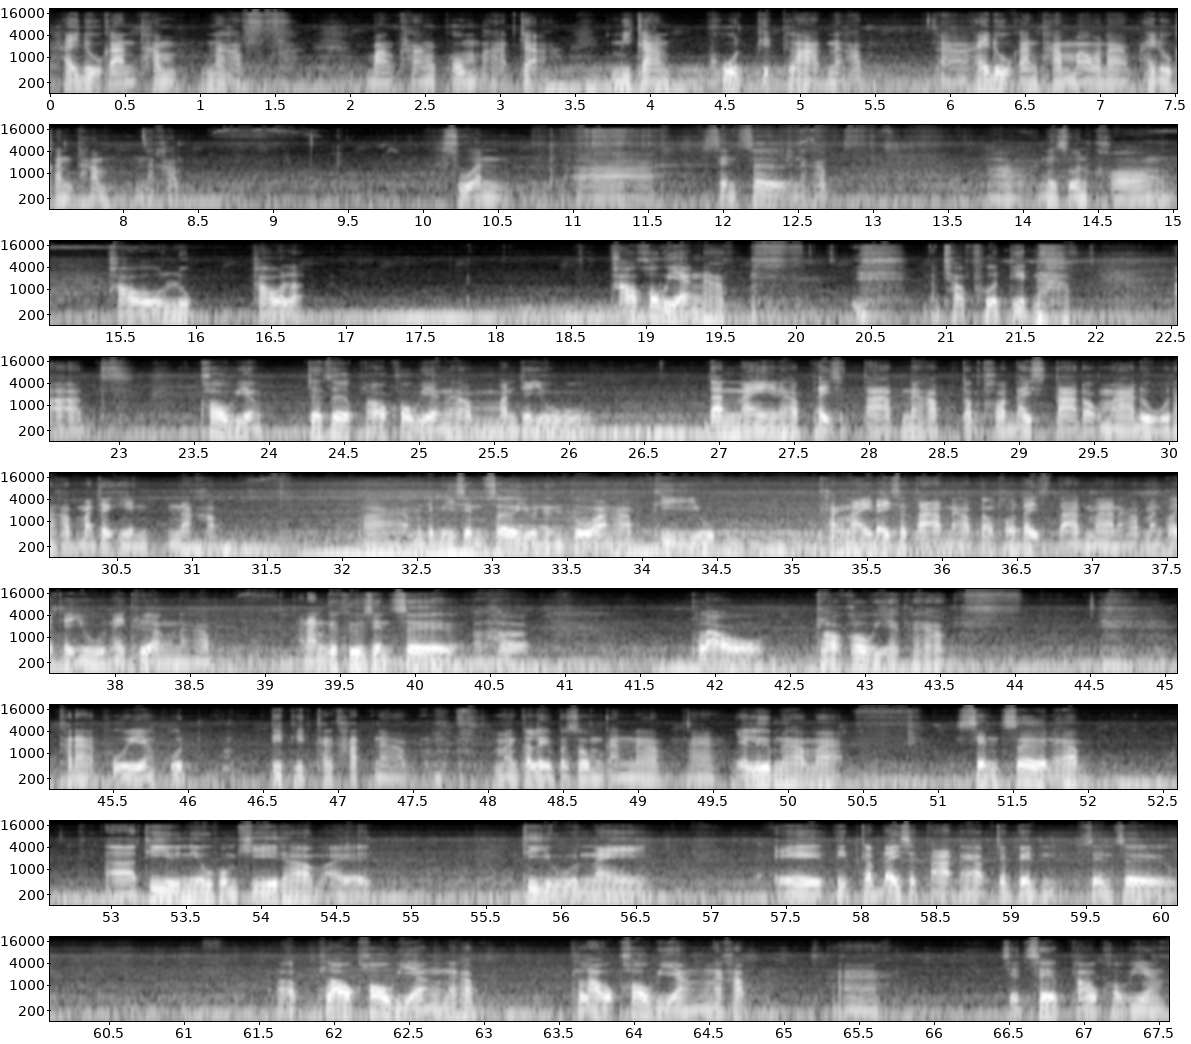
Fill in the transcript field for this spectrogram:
ให้ดูการทำนะครับ บางครั้งผมอาจจะมีการพูดผิดพลาดนะครับให้ดูการทำเอานะครับให้ดูการทำนะครับ ส่วนเซนเซอร์นะครับในส่วนของเผาลุกเผาละเผาข้อเหวียงนะครับ มันชอบพูดติดนะครับข้อเหวียงเซนเซอร์เผาข้อเหวียงนะครับ มันจะอยู่ด้านในนะครับไดสตาร์ทนะครับ ต้องถอดไดสตาร์ทออกมาดูนะครับ มันจะเห็นนะครับ มันจะมีเซ็นเซอร์อยู่หนึ่งตัวนะครับ ที่อยู่ข้างในไดสตาร์ทนะครับ ต้องถอดไดสตาร์ทมานะครับ มันก็จะอยู่ในเครื่องนะครับ อันนั้นก็คือเซ็นเซอร์เพลาเพลาเข้าเวียกนะครับขนาดพูดยังพูดติดติดขัดขัดนะครับ มันก็เลยผสมกันนะครับออย่าลืมนะครับว่าเซ็นเซอร์นะครับที่นิ้วผมชี้นะครับที่อยู่ในติดกับไดสตาร์ทนะครับ จะเป็นเซ็นเซอร์ เเพลาข้อเวียงนะครับเพลาข้อเวียงนะครับอ่าเซนเซอร์เพลาข้อเวียง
